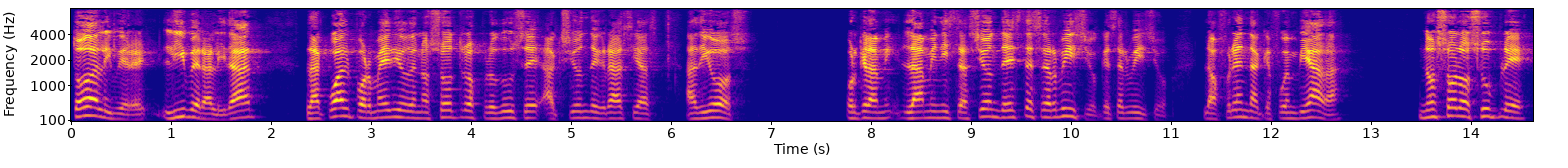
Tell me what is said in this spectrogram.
toda liberalidad la cual por medio de nosotros produce acción de gracias a Dios. Porque la, administración de este servicio, ¿qué servicio? La ofrenda que fue enviada, no solo suple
